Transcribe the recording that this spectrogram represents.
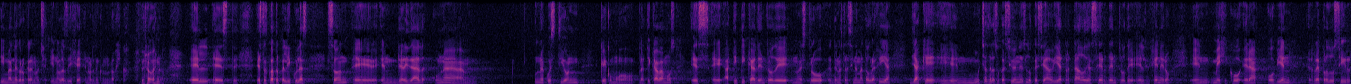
y Más Negro que la Noche, y no las dije en orden cronológico. Pero bueno, este, estas cuatro películas son eh, en realidad una, una cuestión que, como platicábamos, es eh, atípica dentro de, nuestro, de nuestra cinematografía, ya que en muchas de las ocasiones lo que se había tratado de hacer dentro del género en México era o bien reproducir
